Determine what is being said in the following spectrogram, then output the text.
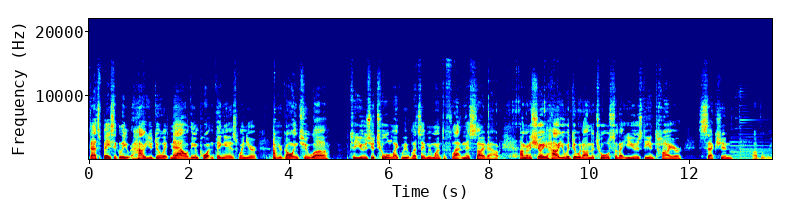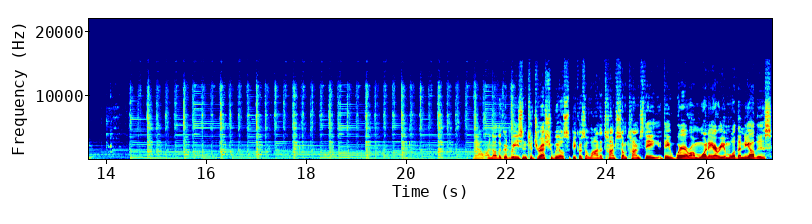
That's basically how you do it. Now, the important thing is when you're you're going to uh, to use your tool, like we let's say we want to flatten this side out, I'm going to show you how you would do it on the tool so that you use the entire section of the wheel. Now, another good reason to dress your wheels is because a lot of times, sometimes they, they wear on one area more than the others,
